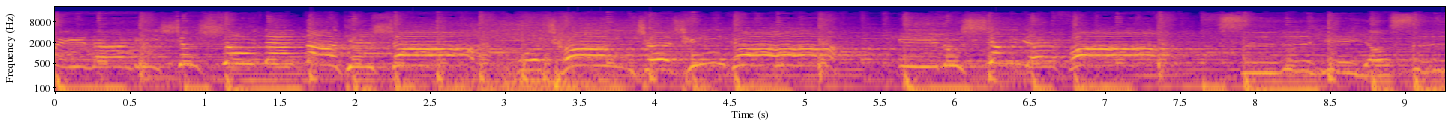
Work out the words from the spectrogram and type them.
为了理想受的那点伤我唱着情歌一路向远方死也要死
